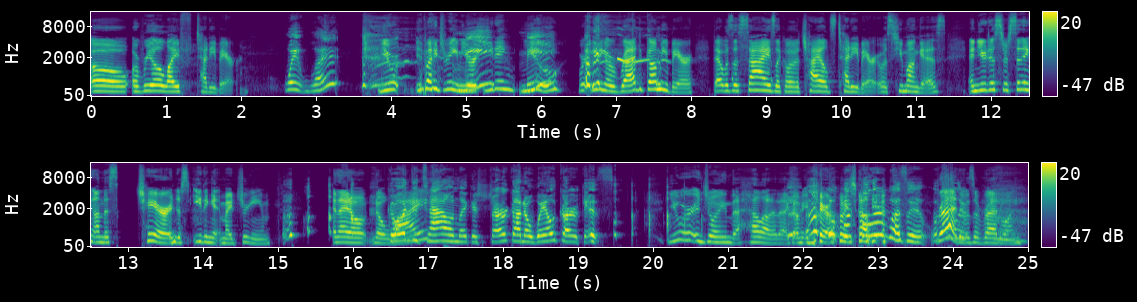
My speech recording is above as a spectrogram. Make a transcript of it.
oh a real life teddy bear. Wait, what? You in my dream. You were eating Me? you were eating a red gummy bear that was the size like of a child's teddy bear. It was humongous, and you just are sitting on this chair and just eating it in my dream. And I don't know Going why Going to town like a shark on a whale carcass. you were enjoying the hell out of that gummy bear. Let me what tell color you, was it? What red. color- It was a red one.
